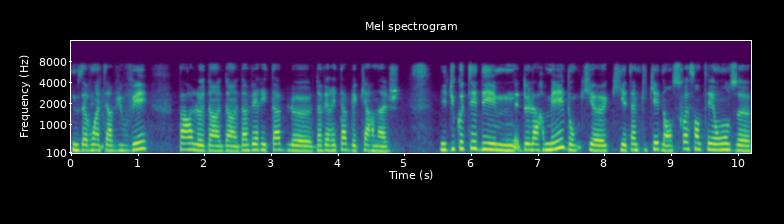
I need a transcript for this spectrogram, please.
que nous avons interviewés parle d'un véritable, véritable carnage. Et du côté des, de l'armée, qui, est impliquée dans 71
